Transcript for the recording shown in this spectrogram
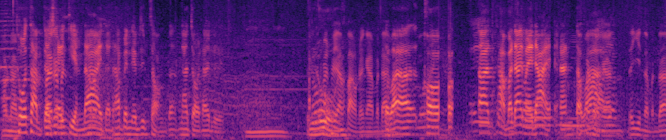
เท่านั้นโทรศัพท์จะใช้เสียงได้ แต่ถ้าเป็น M12 ก็หน้าจอได้เลย อืมเป็นลูเป็กนพยานปากหน่วยงานมันได้แต่ว่าข้อ ถ้าถามว่าได้ไหมได้อันนั้นแต่ว่า หน่วยงานได้ยินแต่มันได้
